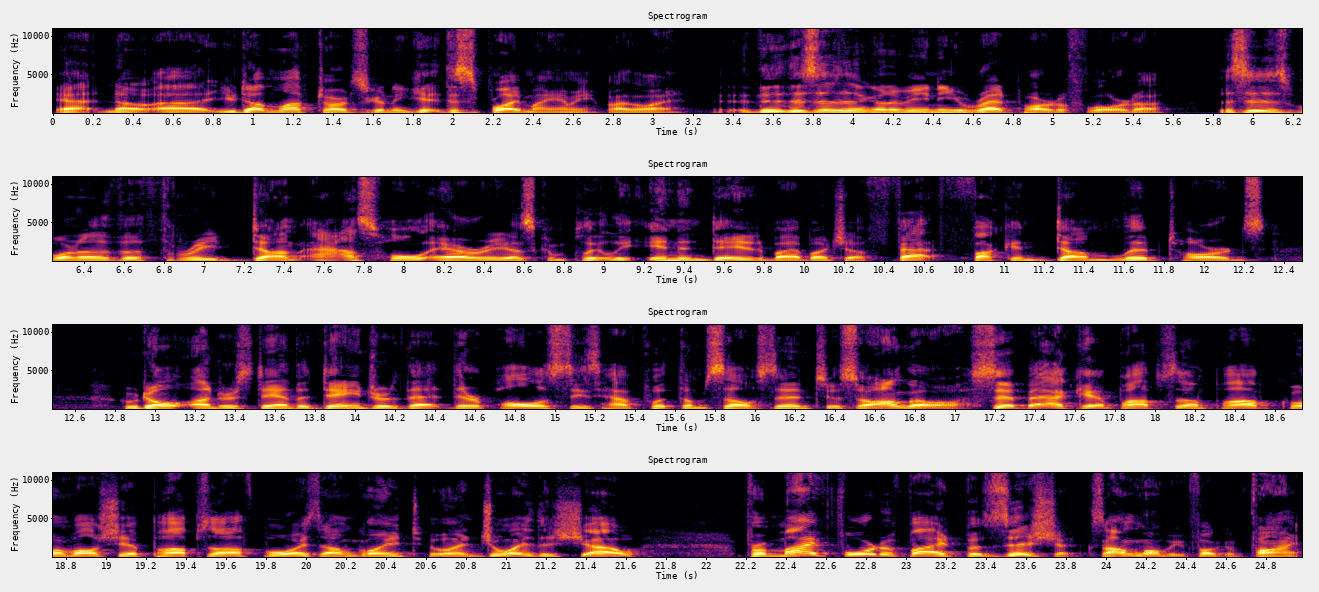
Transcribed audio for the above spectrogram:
Yeah, no, uh, you dumb leftards are going to get. This is probably Miami, by the way. This isn't going to be any red part of Florida. This is one of the three dumb asshole areas completely inundated by a bunch of fat fucking dumb libtards who don't understand the danger that their policies have put themselves into. So I'm going to sit back and pop some popcorn while shit pops off, boys. I'm going to enjoy the show from my fortified position because I'm going to be fucking fine.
